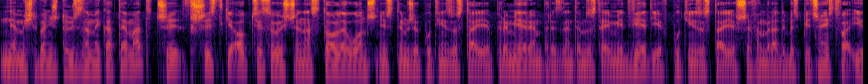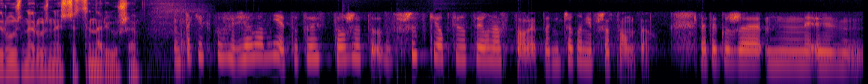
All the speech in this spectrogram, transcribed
myśli pani, że to już zamyka temat, czy wszystkie opcje są jeszcze na stole, łącznie z tym, że Putin zostaje premierem, prezydentem zostaje Miedwiediew, Putin zostaje szefem Rady Bezpieczeństwa i różne, różne jeszcze scenariusze. No, tak jak powiedziałam, nie, to, to jest to, że to, wszystkie opcje zostają na stole. To niczego nie przesądza. Dlatego, że mm, y,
